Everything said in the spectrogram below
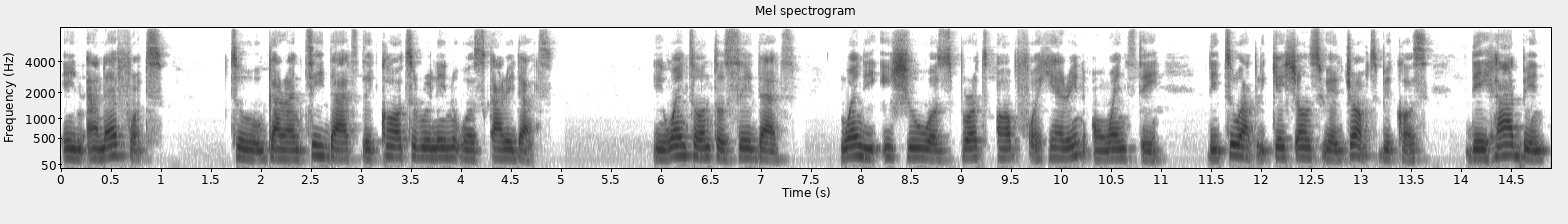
in an effort to guarantee that the court ruling was carried out. He went on to say that when the issue was brought up for hearing on Wednesday, the two applications were dropped because they had been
